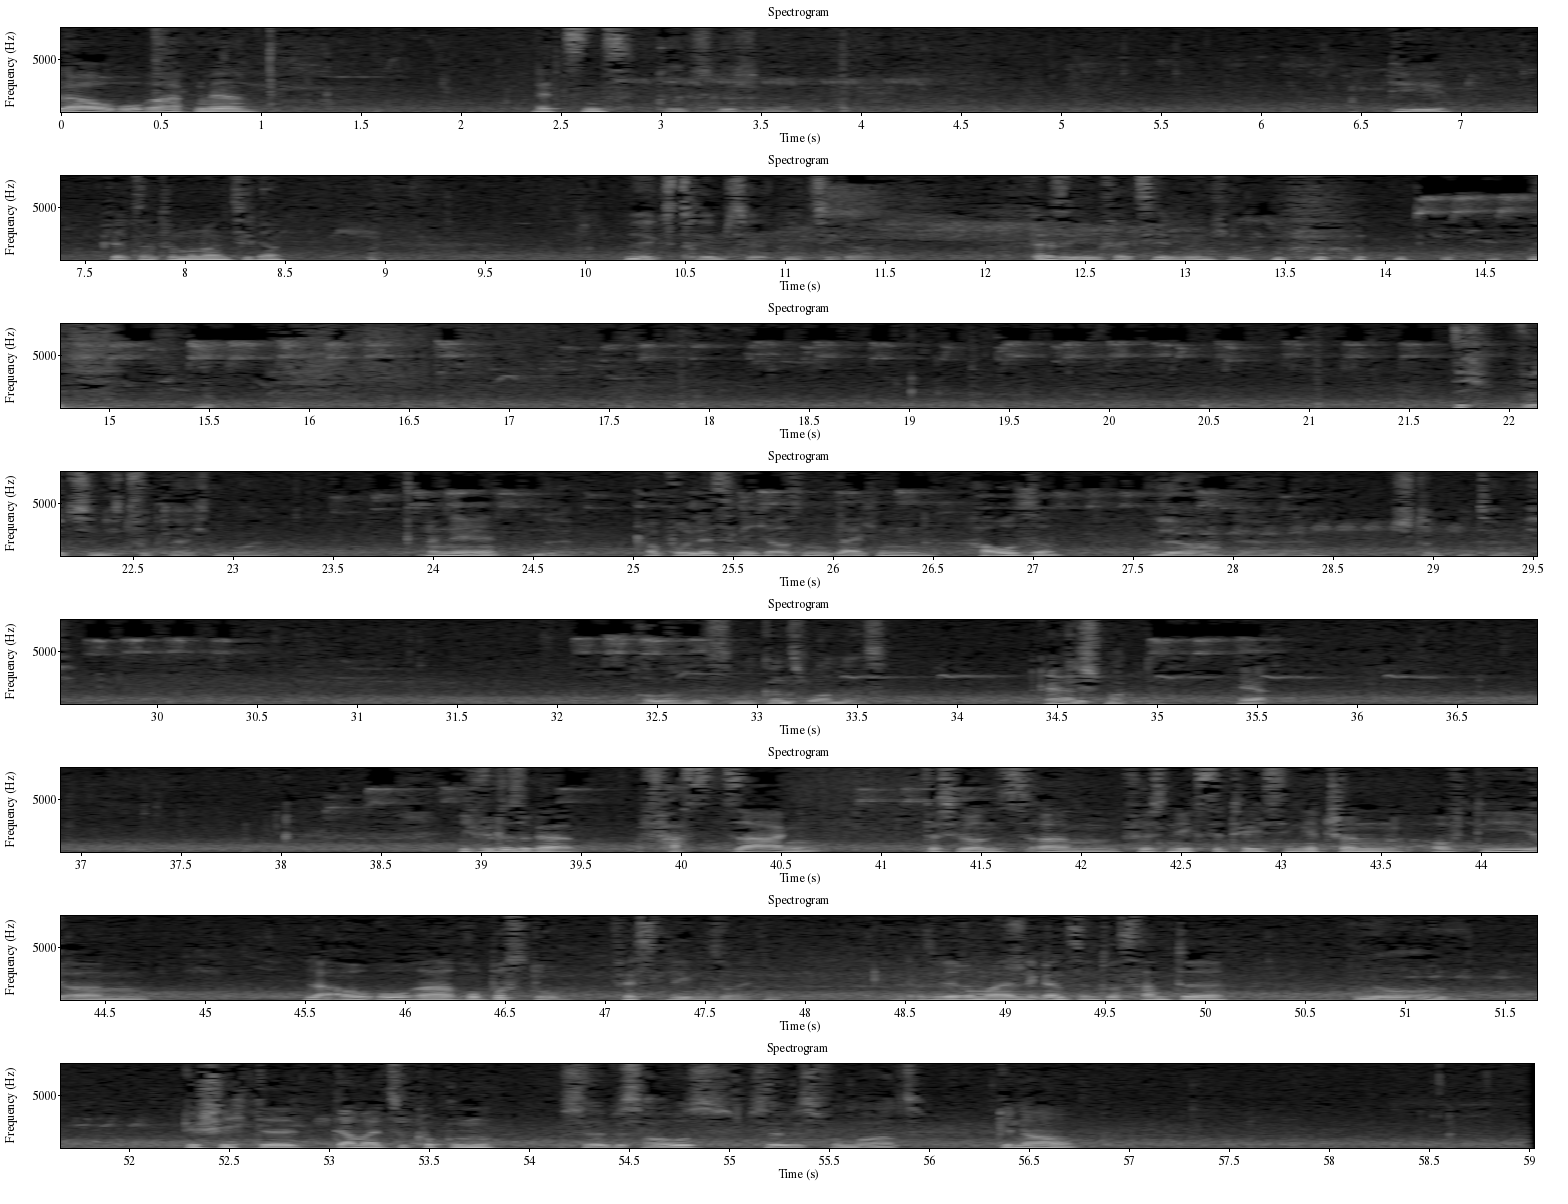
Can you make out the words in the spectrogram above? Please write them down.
La Aurora hatten wir letztens. kürzlich, ne? Die 1495er. Eine extrem seltene Zigarre. Also jedenfalls hier in München. Ich würde sie nicht vergleichen wollen. Nee, Nee. obwohl letztendlich aus dem gleichen Hause. Ja, ja, ja. Stimmt natürlich. Aber das ist immer ganz woanders. Ja. Geschmacklich. ja. Ich würde sogar fast sagen, dass wir uns ähm, fürs nächste Tasting jetzt schon auf die ähm, La Aurora Robusto festlegen sollten. Das wäre mal eine ganz interessante Ja, Geschichte, da mal zu gucken, selbes Haus, selbes Format. genau,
